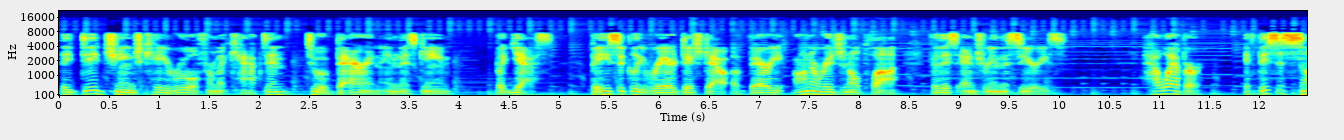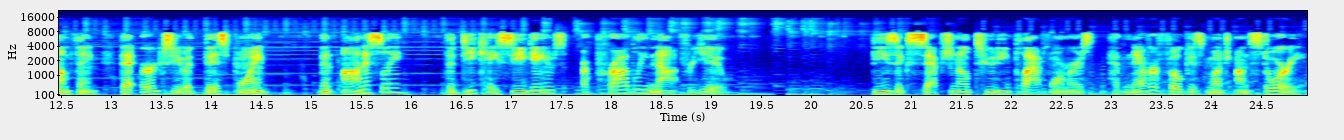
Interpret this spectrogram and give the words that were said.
they did change K. Rool from a captain to a baron in this game, but yes, basically Rare dished out a very unoriginal plot for this entry in the series. However, if this is something that irks you at this point, then honestly, the DKC games are probably not for you. These exceptional 2D platformers have never focused much on story,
